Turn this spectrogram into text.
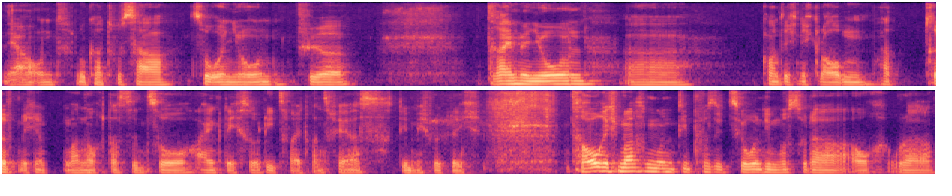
ja, und Luca Toussaint zur Union für drei Millionen äh, konnte ich nicht glauben, hat, trifft mich immer noch. Das sind so eigentlich so die zwei Transfers, die mich wirklich traurig machen und die Position, die musst du da auch oder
